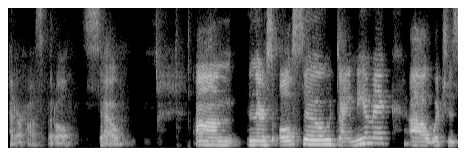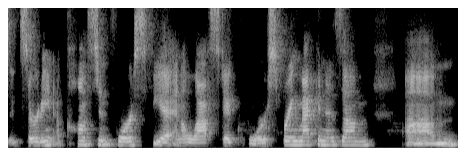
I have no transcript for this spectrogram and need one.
at our hospital. So um, then there's also dynamic, uh, which is exerting a constant force via an elastic or spring mechanism. Um,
